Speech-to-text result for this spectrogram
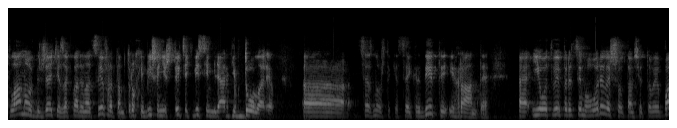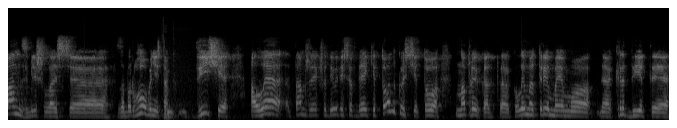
планово в бюджеті закладена цифра там трохи більше ніж 38 мільярдів доларів. Е, Це знову ж таки це і кредити і гранти. Е, І от ви перед цим говорили, що там Світовий банк збільшилась е, заборгованість там двічі. Але там же, якщо дивитися в деякі тонкості, то, наприклад, е, коли ми отримуємо е, кредити е,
